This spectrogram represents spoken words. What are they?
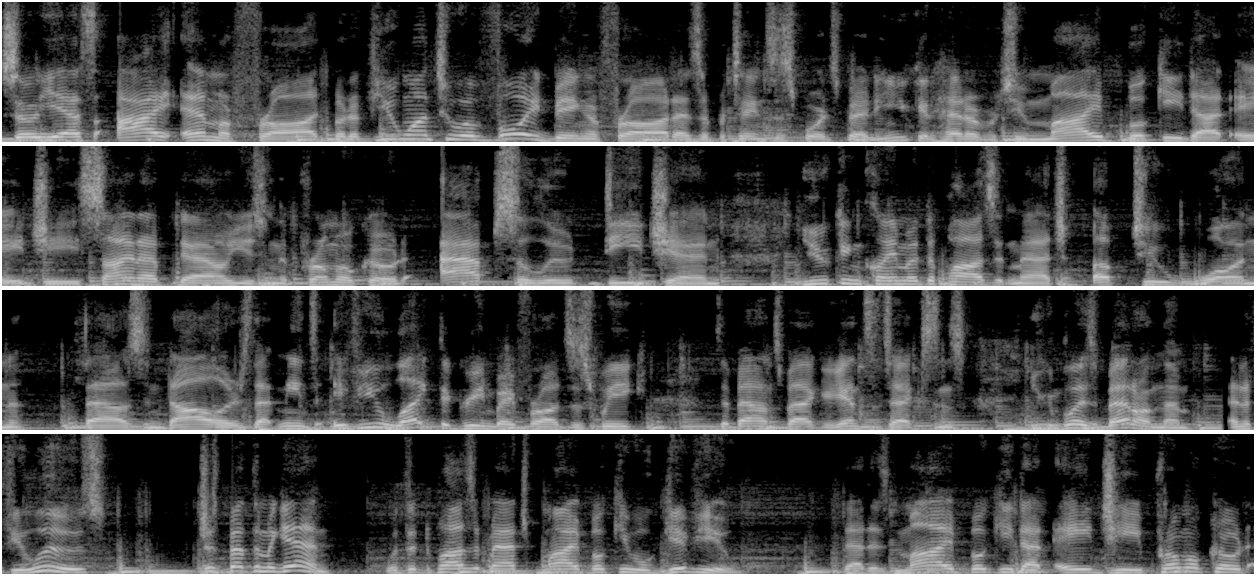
So yes, I am a fraud, but if you want to avoid being a fraud as it pertains to sports betting, you can head over to mybookie.ag, sign up now using the promo code AbsoluteDGen. You can claim a deposit match up to $1,000. That means if you like the Green Bay Frauds this week to bounce back against the Texans, you can place a bet on them. And if you lose, just bet them again with the deposit match MyBookie will give you. That is mybookie.ag, promo code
